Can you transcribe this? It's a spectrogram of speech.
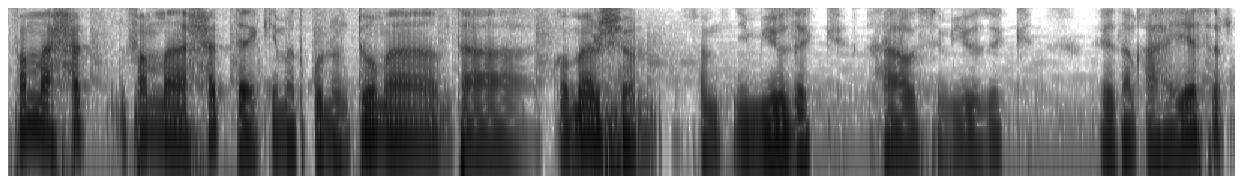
فما حتى فما حتى كما تقولوا انتوما نتاع commercial فهمتني music house music اللي تلقاها ياسر.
